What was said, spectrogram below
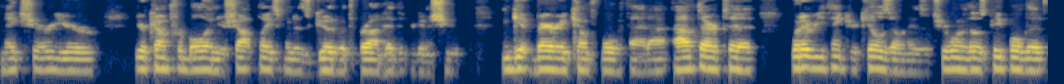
Make sure you're you're comfortable and your shot placement is good with the broadhead that you're going to shoot, and get very comfortable with that out there to whatever you think your kill zone is. If you're one of those people that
